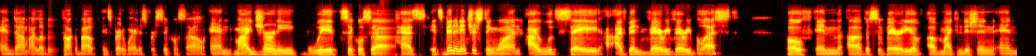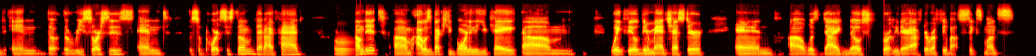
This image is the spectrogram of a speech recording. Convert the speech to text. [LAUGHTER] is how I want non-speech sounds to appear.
and um, I love to talk about and spread awareness for sickle cell. And my journey with sickle cell has it's been an interesting one. I would say I've been very, very blessed both in uh, the severity of, of my condition and in the, the resources and the support system that I've had around it. Um, I was actually born in the UK, um, Wakefield near Manchester, and uh, was diagnosed shortly thereafter, roughly about six months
